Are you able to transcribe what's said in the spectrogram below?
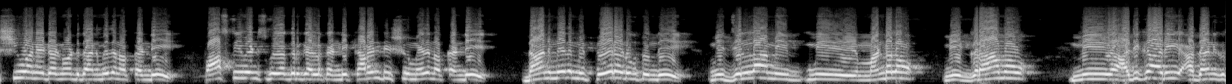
ఇష్యూ అనేటటువంటి దాని మీద నొక్కండి. పాస్ట్ ఈవెంట్స్ దగ్గరికి వెళ్ళకండి. కరెంట్ ఇష్యూ మీద నొక్కండి. దాని మీద మీ పేరు అడుగుతుంది. మీ జిల్లా మీ మీ మండలం మీ గ్రామం మీ అధికారి దానికి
